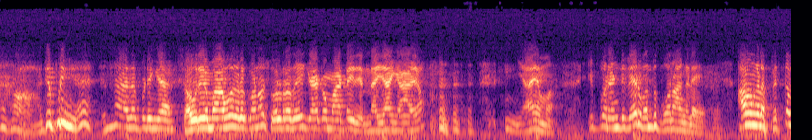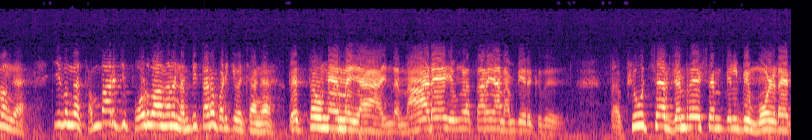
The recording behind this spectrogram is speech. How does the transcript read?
அது எப்படிங்க? என்ன அது எப்படிங்க? சௌரியமாவும் இருக்கணும் சொல்றதையும் கேட்க மாட்டேன். இது என்னய்யா நியாயம்? நியாயமா? இப்ப ரெண்டு பேர் வந்து போனாங்களே. அவங்கள பெத்தவங்க இவங்க சம்பாரிச்சு போடுவாங்கன்னு நம்பித்தானே படிக்க வச்சாங்க. பெத்தவங்க என்னய்யா? இந்த நாடே இவங்களத்தானையா நம்பி இருக்குது. The future generation will be molded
